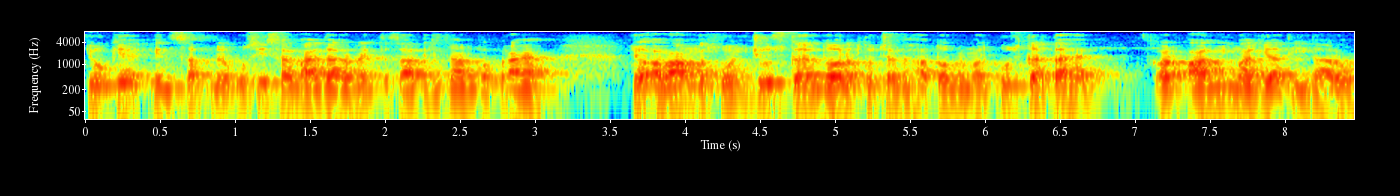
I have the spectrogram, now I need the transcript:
کیونکہ ان سب نے اسی سرمایہ دارانہ اقتصادی نظام کو اپنایا، جو عوام کا خون چوس کر دولت کو چند ہاتھوں میں مرکوز کرتا ہے۔ اور عالمی مالیاتی اداروں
